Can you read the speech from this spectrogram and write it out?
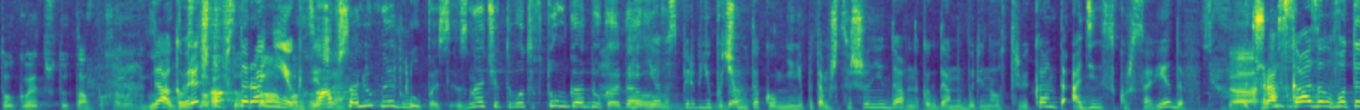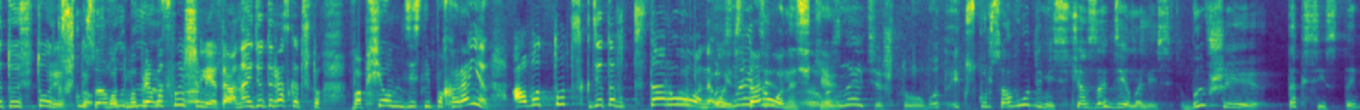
то говорят, что там похоронен. Да, говорят, Кто что говорит, в стороне где-то. Абсолютная глупость. Значит, вот в том году, когда... Я я вас перебью, почему Да. такое мнение? Потому что совершенно недавно, когда мы были на острове Канта, один из курсоведов Да. рассказывал вот эту историю, что вот мы прямо слышали это, она идет и рассказывает, что вообще он здесь не похоронен, а вот тут где-то в стороне, Вы ой, в знаете, стороночке. Вы знаете, что вот экскурсоводами сейчас заделались бывшие таксисты.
